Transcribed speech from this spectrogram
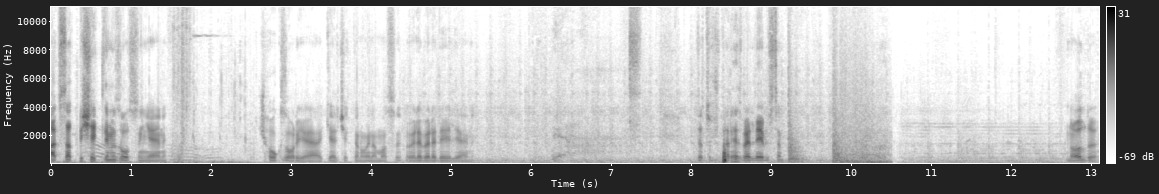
Maksat bir şeklimiz olsun yani. Çok zor ya gerçekten oynaması. Öyle böyle değil yani. Bir de tuşları ezberleyebilsem. Ne oldu?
